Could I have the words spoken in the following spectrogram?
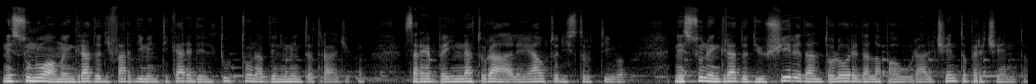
Nessun uomo è in grado di far dimenticare del tutto un avvenimento tragico. Sarebbe innaturale e autodistruttivo. Nessuno è in grado di uscire dal dolore e dalla paura al 100%,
